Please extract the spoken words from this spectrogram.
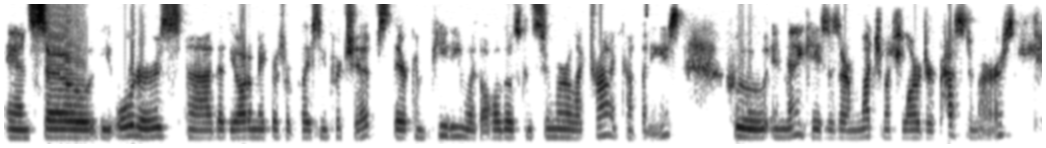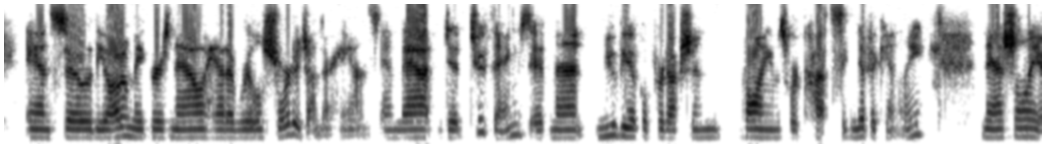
And so the orders uh, that the automakers were placing for chips, they're competing with all those consumer electronic companies who, in many cases, are much, much larger customers. And so the automakers now had a real shortage on their hands. And that did two things it meant new vehicle production volumes were cut significantly. Nationally,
